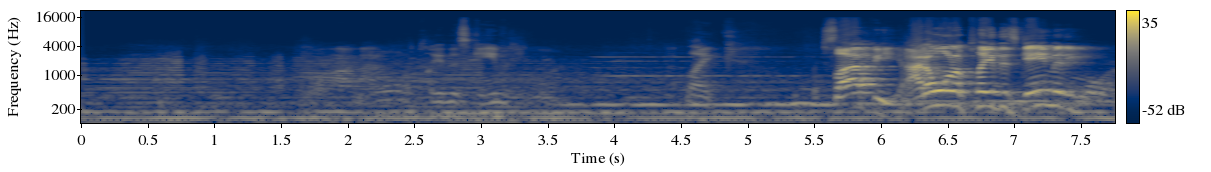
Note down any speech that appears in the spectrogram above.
I I don't want to play this game anymore. Like, Slappy, I don't want to play this game anymore.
